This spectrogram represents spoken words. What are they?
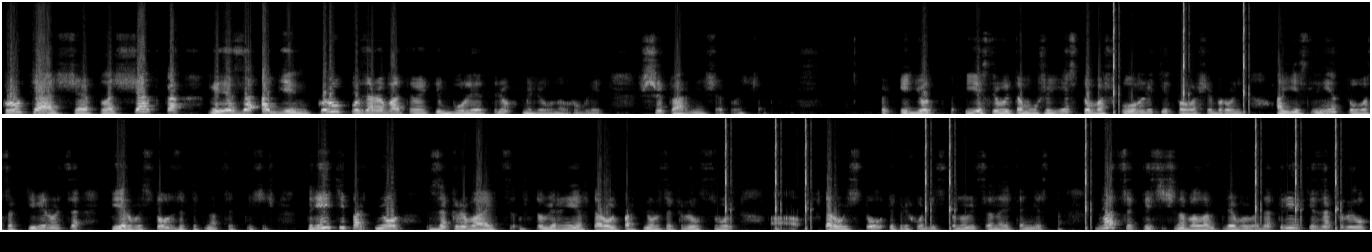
Крутящая площадка, где за один круг вы зарабатываете более 3 миллионов рублей. Шикарнейшая площадка. Идет, если вы там уже есть, то ваш клон летит по вашей броне. А если нет, то у вас активируется первый стол за 15 тысяч. Третий партнер закрывается, вернее, второй партнер закрыл свой а, второй стол и приходит, становится на это место. 20 тысяч на баланс для вывода. Третий закрыл,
